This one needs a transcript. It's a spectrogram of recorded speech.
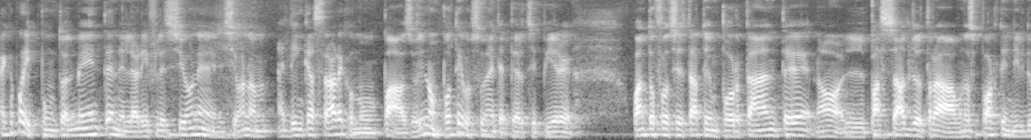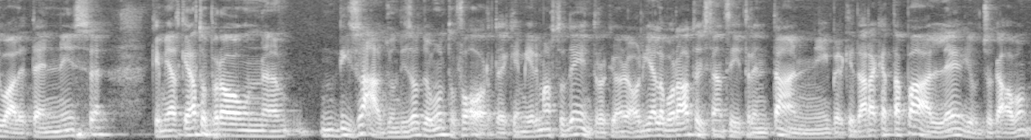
perché poi puntualmente nella riflessione si vanno ad incastrare come un puzzle. Io non potevo assolutamente percepire quanto fosse stato importante no, il passaggio tra uno sport individuale, tennis, che mi ha creato però un, un, disagio, un disagio molto forte, che mi è rimasto dentro, che ho rielaborato a distanza di 30 anni, perché da raccattapalle, io giocavo,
